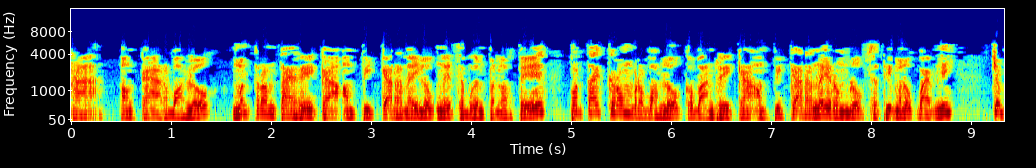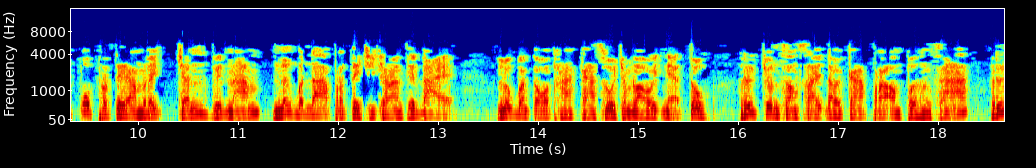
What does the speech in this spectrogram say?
ថាអង្គការរបស់លោកមិនត្រឹមតែរាយការណ៍អំពីករណីលោកនេតសាវឿនប៉ុណ្ណោះទេប៉ុន្តែក្រុមរបស់លោកក៏បានរាយការណ៍អំពីករណីរំលោភសិទ្ធិមនុស្សបែបនេះ ចំពោះប្រទេសអាមេរិកចិនវៀតណាមនិងបណ្ដាប្រទេសជាច្រើនទៀតដែរលោកបន្តថាការសួរចម្លើយអ្នកទោសឬជនសង្ស័យដោយការប្រើអំពើហិង្សាឬ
